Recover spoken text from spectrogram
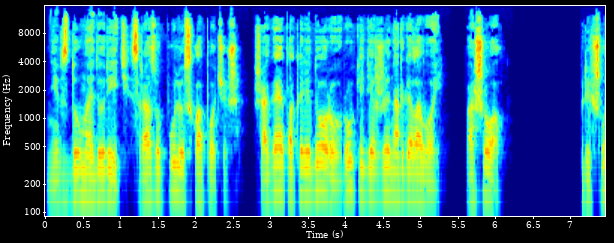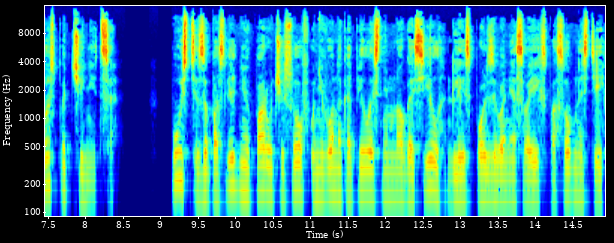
«Не вздумай дурить, сразу пулю схлопочешь. Шагай по коридору, руки держи над головой. Пошел. Пришлось подчиниться. Пусть за последнюю пару часов у него накопилось немного сил для использования своих способностей,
